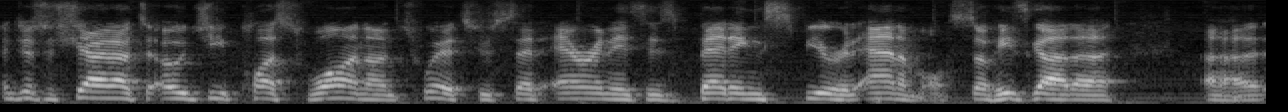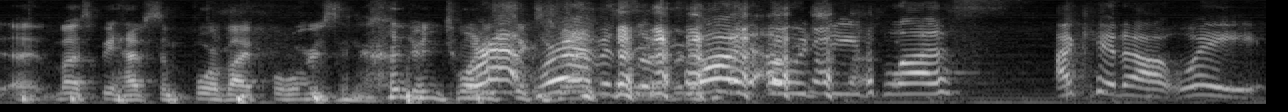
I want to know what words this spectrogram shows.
And just a shout out to OG Plus One on Twitch, who said Aaron is his betting spirit animal. So he's got a, uh, uh, must be have some 4x4s and We're, 126 we're having some fun, OG Plus. I cannot wait.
